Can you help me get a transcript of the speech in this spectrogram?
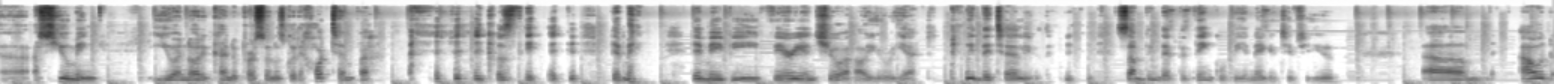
uh, assuming you are not a kind of person who's got a hot temper because they, they may they may be very unsure how you react when they tell you something that they think will be a negative to you. Um, I would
